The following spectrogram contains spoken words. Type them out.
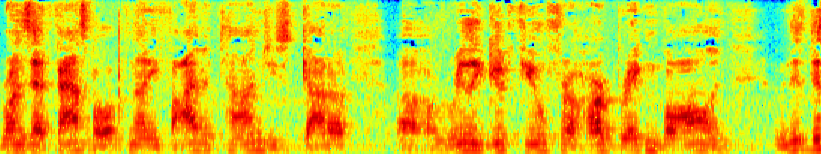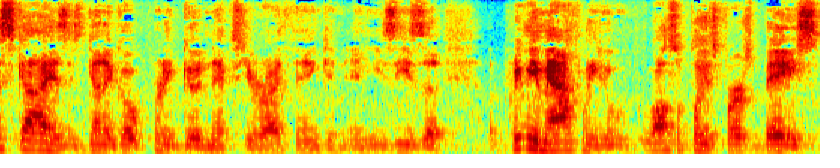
runs that fastball up to 95 at times. He's got a, a really good feel for a hard breaking ball, and I mean, this, guy is, is going to go pretty good next year, I think. And, and he's he's a, a premium athlete who, who also plays first base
